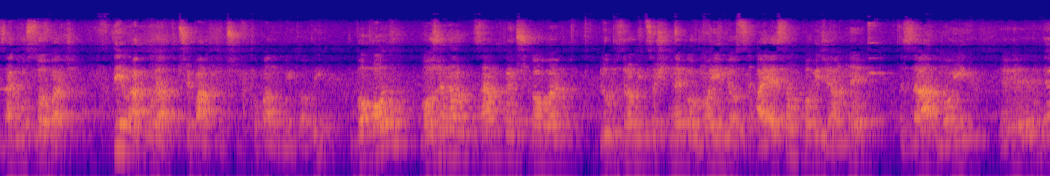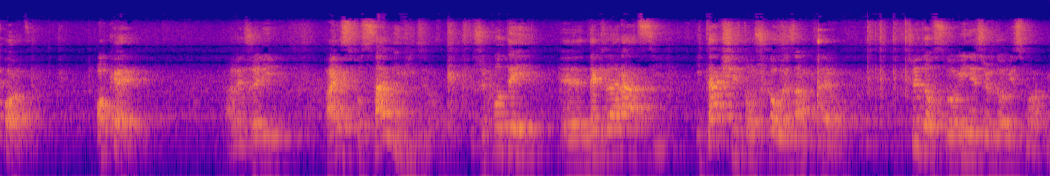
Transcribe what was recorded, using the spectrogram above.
zagłosować w tym akurat przypadku przeciwko Panu Wójtowi, bo on może nam zamknąć szkołę lub zrobić coś innego w mojej wiosce, a ja jestem odpowiedzialny za moich yy, wyborców. Okej, ale jeżeli Państwo sami widzą, że po tej yy, deklaracji i tak się tą szkołę zamknęło, czy to w Słowinie, czy w Dowisławiu,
